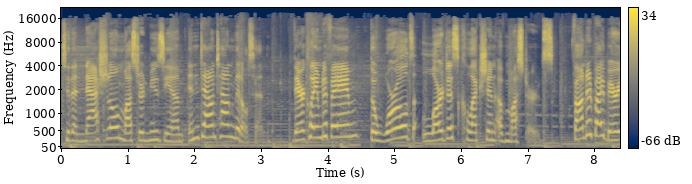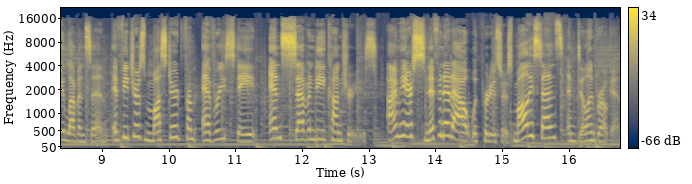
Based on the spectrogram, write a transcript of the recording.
to the National Mustard Museum in downtown Middleton. Their claim to fame? The world's largest collection of mustards. Founded by Barry Levenson, it features mustard from every state and 70 countries. I'm here sniffing it out with producers Molly Stentz and Dylan Brogan.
